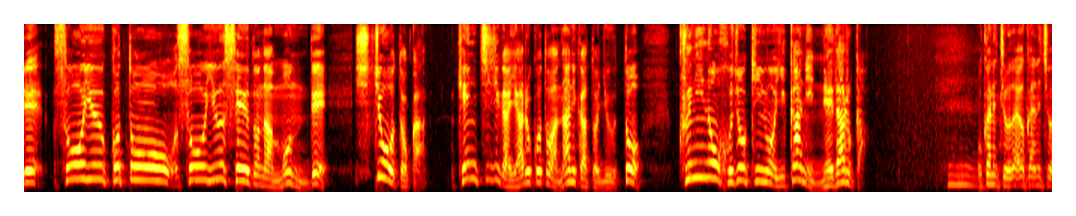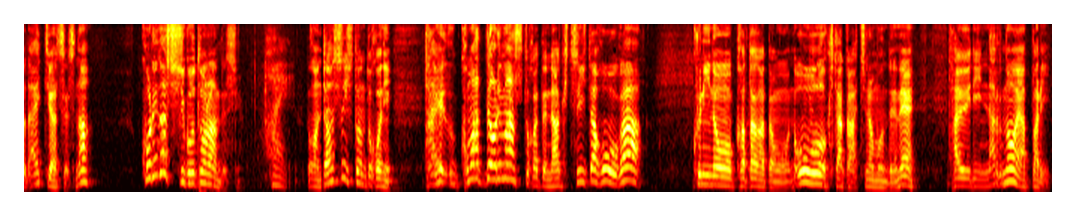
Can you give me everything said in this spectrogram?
で、そういうことを、そういう制度なもんで、市長とか県知事がやることは何かというと、国の補助金をいかにねだるか。お金ちょうだいお金ちょうだいっていうやつですな。これが仕事なんですよ。はい。だから出す人のとこに大変困っておりますとかって泣きついた方が国の方々もおお来たかあっちなもんでね頼りになるのはやっぱり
